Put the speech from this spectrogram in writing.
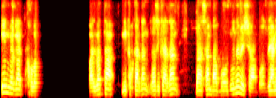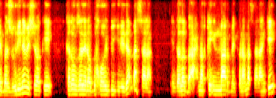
این میگه خب البته نکاح کردن راضی کردن مثلا با بازو نمیشه بازو یعنی به زوری نمیشه که کدام زنی را بخوای بگیریده مثلا. این دلالت به احمقی این مرد می‌کنه مثلا که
